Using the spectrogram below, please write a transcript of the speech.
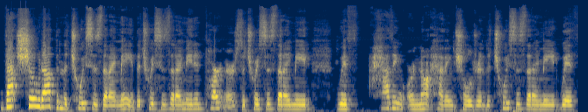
that showed up in the choices that I made, the choices that I made in partners, the choices that I made with having or not having children, the choices that I made with,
